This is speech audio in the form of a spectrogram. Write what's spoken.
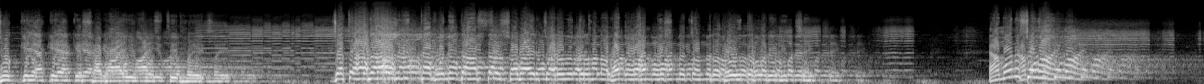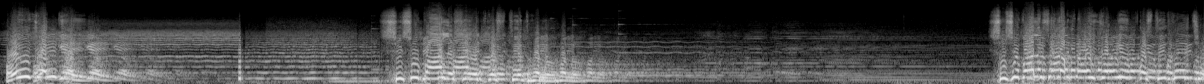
যজ্ঞে একে একে সবাই উপস্থিত হয়েছে। যত আদাল মিথ্যা বনিতা আসছে সবাই চরণ দোকানা ভগবান কৃষ্ণচন্দ্র ধৌত করে দিচ্ছে এমন সময় ওই যজ্ঞে শিশুপাল এসে উপস্থিত হলো। শিশুপাল এসে যখন ওই যজ্ঞে উপস্থিত হয়েছে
